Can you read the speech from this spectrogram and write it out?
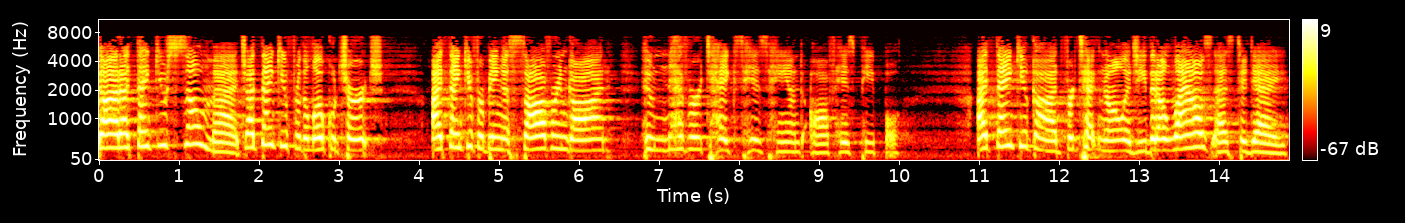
God, I thank you so much. I thank you for the local church. I thank you for being a sovereign God who never takes his hand off his people. I thank you, God, for technology that allows us today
